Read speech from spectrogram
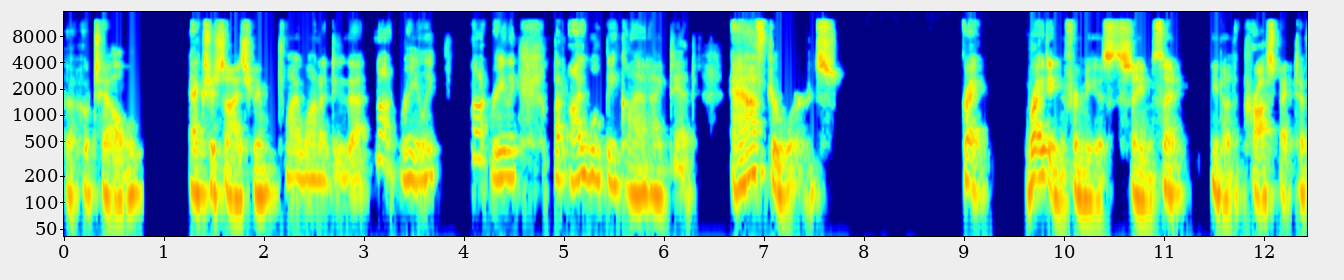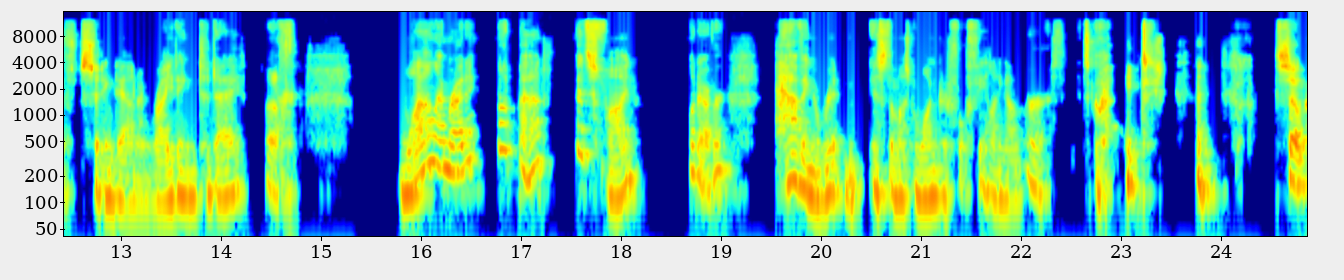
the hotel exercise room. Do I want to do that? Not really. Not really. But I will be glad I did. Afterwards, great. Writing for me is the same thing you know, the prospect of sitting down and writing today. Ugh. While I'm writing, not bad. It's fine. Whatever. Having written is the most wonderful feeling on earth. It's great. so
